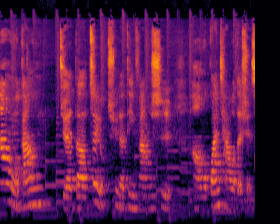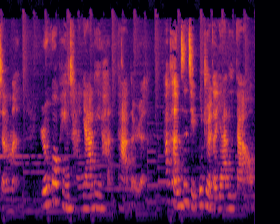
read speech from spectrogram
那我刚刚觉得最有趣的地方是，呃，我观察我的学生们，如果平常压力很大的人，他可能自己不觉得压力大哦。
